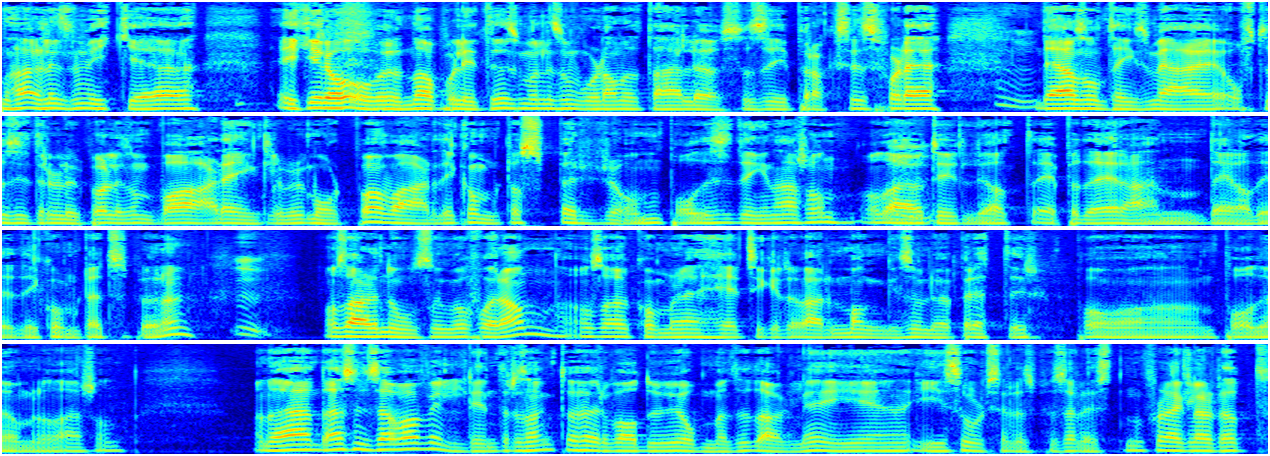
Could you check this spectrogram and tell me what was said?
Nå er liksom ikke, ikke overordna politisk, men liksom hvordan dette her løses i praksis. For det, Mm. det er en sånn ting som jeg ofte sitter og lurer på. Liksom, hva er det egentlig blir målt på? Hva er det de kommer til å spørre om på disse tingene her? sånn? Og det er jo Mm. tydelig at EPD-er er en del av det de kommer til å etterspørre. Mm. Og så er det noen som går foran, og så kommer det helt sikkert til å være mange som løper etter på, på det området her. sånn. Men det, det syns jeg var veldig interessant å høre hva du jobber med til daglig i, i Solcellespesialisten. For det er klart at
